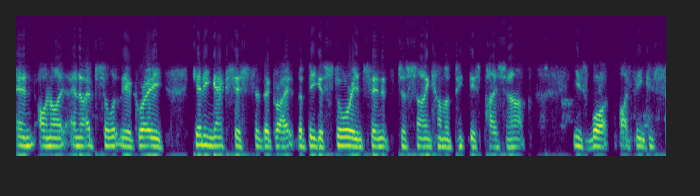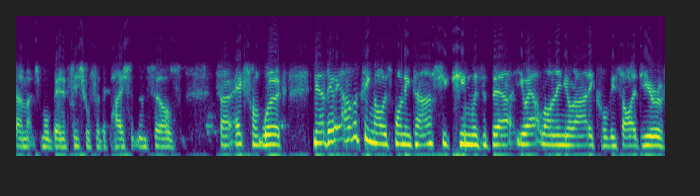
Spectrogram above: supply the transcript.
and, and I and I absolutely agree. Getting access to the great, the biggest story instead of just saying, "Come and pick this patient up," is what I think is so much more beneficial for the patient themselves. So excellent work. Now, the other thing I was wanting to ask you, Kim, was about you outline in your article this idea of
